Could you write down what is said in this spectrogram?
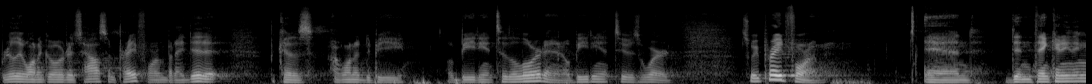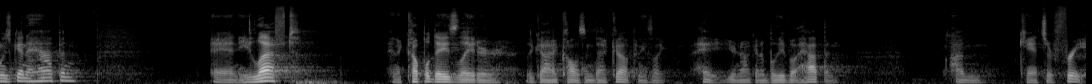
really want to go over to his house and pray for him, but I did it because I wanted to be obedient to the Lord and obedient to his word. So we prayed for him and didn't think anything was going to happen. And he left. And a couple days later, the guy calls him back up and he's like, Hey, you're not going to believe what happened. I'm cancer free.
